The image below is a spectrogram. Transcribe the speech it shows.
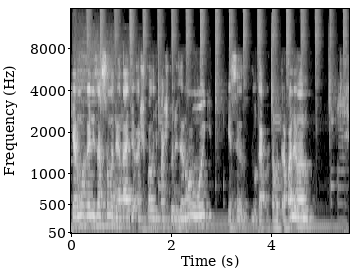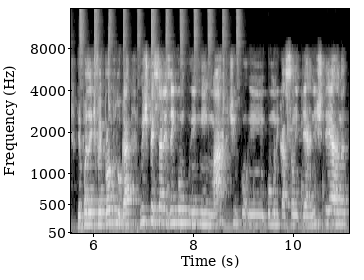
Que era uma organização, na verdade, a Escola de Pastores era uma ONG, esse é o lugar que eu estava trabalhando. Depois a gente foi para outro lugar, me especializei em, em, marketing, em comunicação interna e externa.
